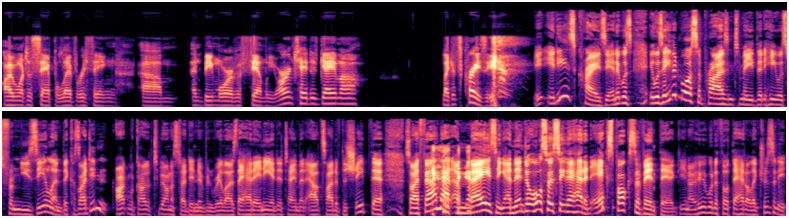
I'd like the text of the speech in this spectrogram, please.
I want to sample everything um, and be more of a family orientated gamer. Like it's crazy. It, it is crazy, and it was it was even more surprising to me that he was from New Zealand because I didn't I, look I- to be honest I didn't even realize they had any entertainment outside of the sheep there. So I found that amazing, and then to also see they had an Xbox event there. You know who would have thought they had electricity?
